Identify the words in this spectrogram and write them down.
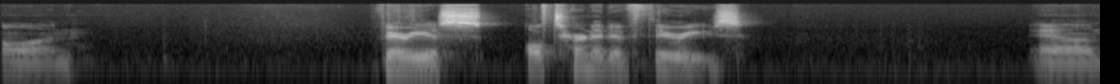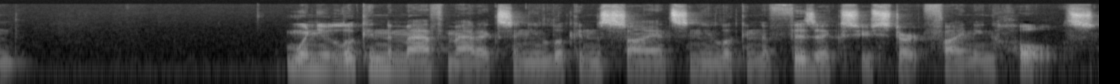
on various alternative theories. And when you look into mathematics and you look into science and you look into physics, you start finding holes.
